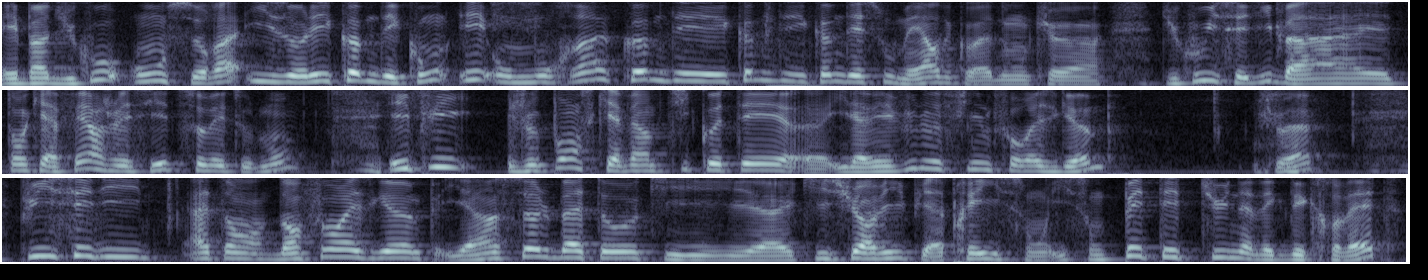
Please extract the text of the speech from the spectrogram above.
eh ben du coup on sera isolé comme des cons et on mourra comme des, comme des, comme des sous-merdes, quoi. Donc, euh, du coup, il s'est dit, bah, tant qu'à faire, je vais essayer de sauver tout le monde. Et puis, je pense qu'il y avait un petit côté. Euh, il avait vu le film Forrest Gump, tu vois. Puis il s'est dit, attends, dans Forrest Gump, il y a un seul bateau qui, euh, qui survit, puis après, ils sont, ils sont pétés de thunes avec des crevettes.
